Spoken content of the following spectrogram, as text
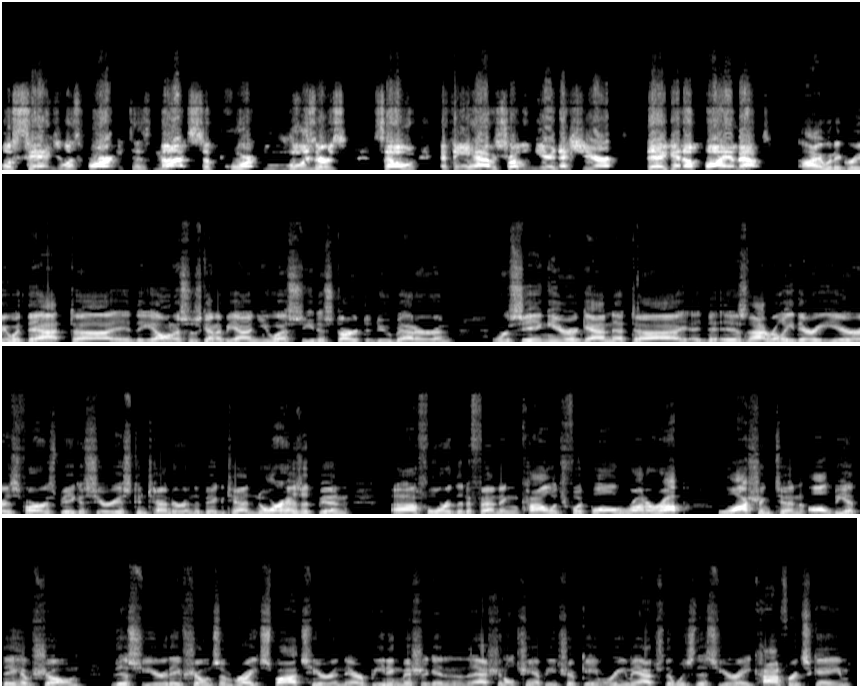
Los Angeles market does not support losers. So if they have a struggling year next year, they're going to buy them out. I would agree with that. Uh, the onus is going to be on USC to start to do better, and we're seeing here again that uh, it is not really their year as far as being a serious contender in the Big Ten, nor has it been uh, for the defending college football runner-up Washington, albeit they have shown this year. They've shown some bright spots here and there, beating Michigan in the national championship game rematch that was this year a conference game.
